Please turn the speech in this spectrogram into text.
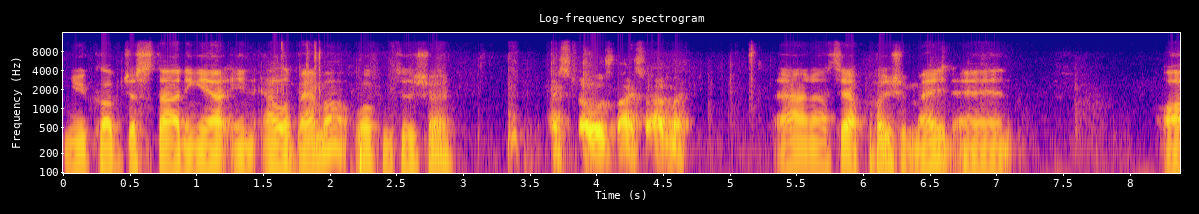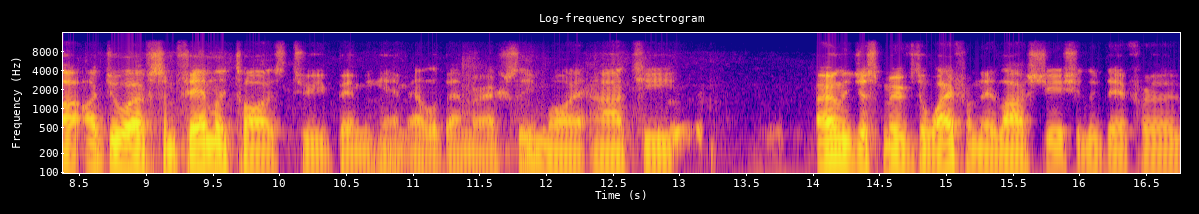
new club just starting out in Alabama. Welcome to the show. Thanks, fellas. Thanks for having me. Ah, no, it's our pleasure, mate. And I, I do have some family ties to Birmingham, Alabama. Actually, my auntie only just moved away from there last year. She lived there for a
